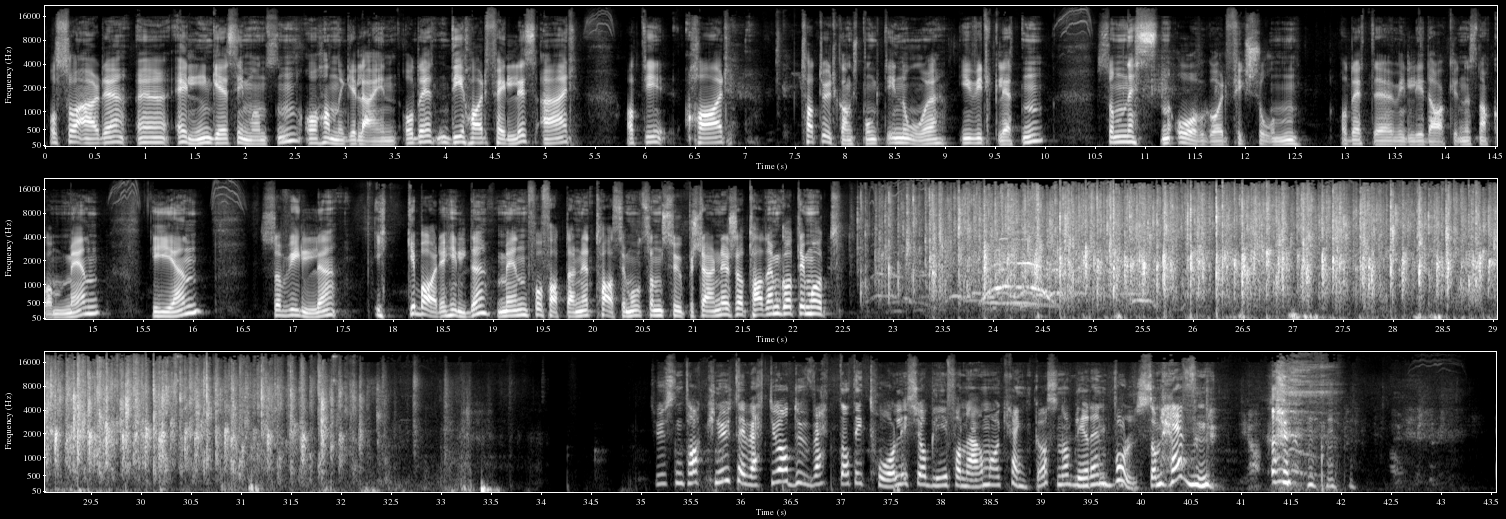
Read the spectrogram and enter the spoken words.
Og så er det eh, Ellen G. Simonsen og Hanne G. Lein. Og det de har felles, er at de har tatt utgangspunkt i noe i virkeligheten som nesten overgår fiksjonen. Og dette vil de da kunne snakke om. Men igjen så ville ikke bare Hilde, men forfatterne tas imot som superstjerner, så ta dem godt imot! Tusen takk, Knut. Jeg vet jo at du vet at jeg tåler ikke å bli fornærma og krenka, så nå blir det en voldsom hevn. Ja.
